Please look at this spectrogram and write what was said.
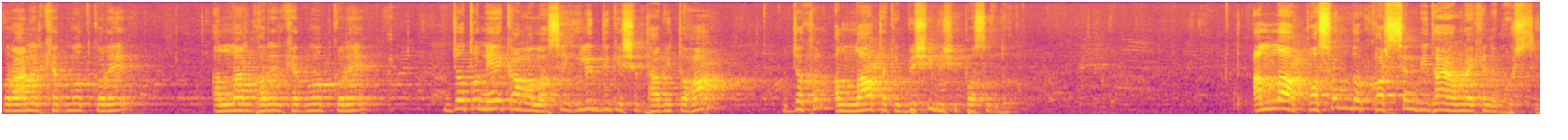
কোরআনের খেদমত করে, আল্লাহর ঘরের খেদমত করে, যত নেক আমল আছে, এগুলির দিকে সে ধাবিত হয়। যখন আল্লাহ তাকে বেশি বেশি পছন্দ। আল্লাহ পছন্দ করছেন বিধায় আমরা এখানে বসছি।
